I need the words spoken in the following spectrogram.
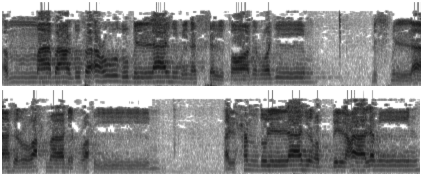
أما بعد فأعوذ بالله من الشيطان الرجيم. بسم الله الرحمن الرحيم. الحمد لله رب العالمين.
